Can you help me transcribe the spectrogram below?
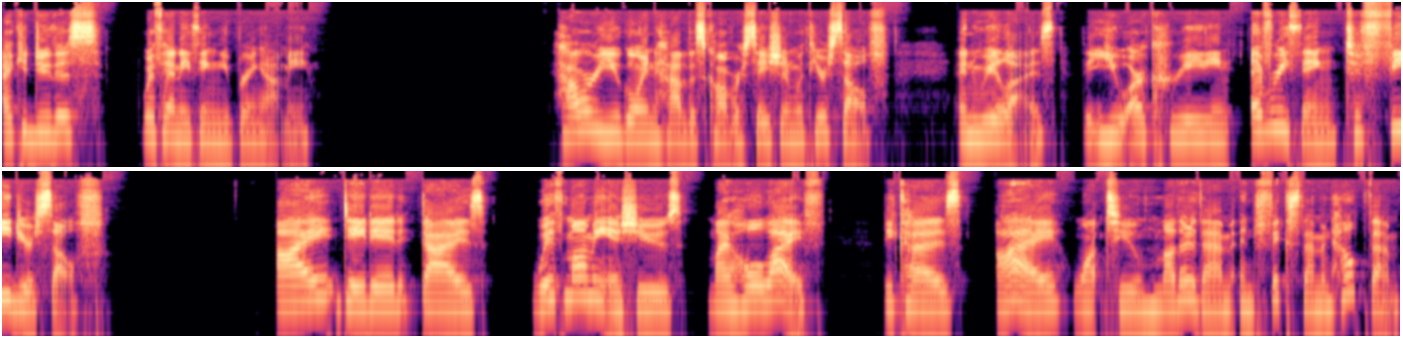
I could do this with anything you bring at me. How are you going to have this conversation with yourself and realize that you are creating everything to feed yourself? I dated guys with mommy issues my whole life because I want to mother them and fix them and help them.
